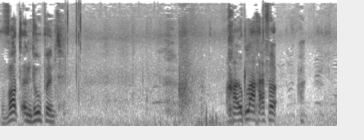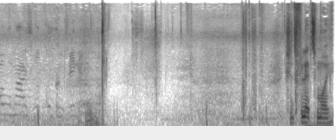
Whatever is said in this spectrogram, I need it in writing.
Wat een doelpunt. Ga ook laag even. Zit flits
